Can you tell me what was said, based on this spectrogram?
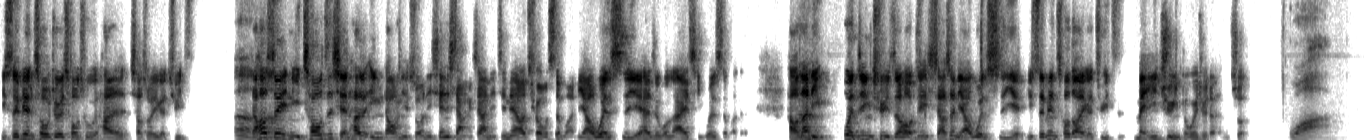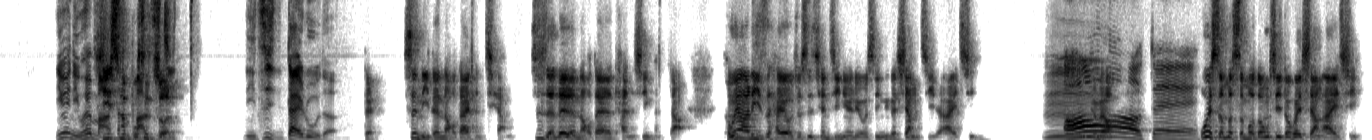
你随便抽就会抽出他的小说一个句子。嗯。然后所以你抽之前，他就引导你说，你先想一下，你今天要求什么？你要问事业还是问爱情？问什么的？好，那你问进去之后，你假设你要问事业，你随便抽到一个句子，每一句你都会觉得很准。哇，因为你会马上。其实不是准。你自己带入的，对，是你的脑袋很强，是人类的脑袋的弹性很大。同样的例子还有就是前几年流行那个像极了爱情，嗯，有没有？哦，对。为什么什么东西都会像爱情？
